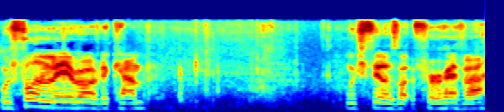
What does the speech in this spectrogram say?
we finally arrived at camp which feels like forever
